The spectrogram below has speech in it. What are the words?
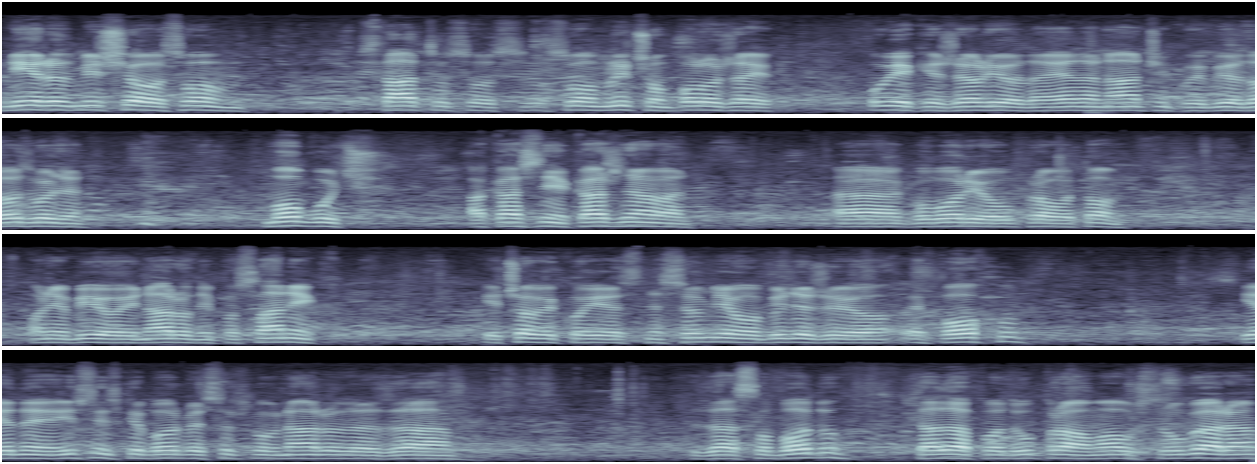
nije razmišljao o svom statusu, o svom ličnom položaju, uvijek je želio da jedan način koji je bio dozvoljen, moguć, a kasnije kažnjavan, govorio upravo o tom. On je bio i narodni poslanik i čovjek koji je nesumnjivo obilježio epohu jedne istinske borbe srpskog naroda za, za slobodu, tada pod upravom Austro-Ugara,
